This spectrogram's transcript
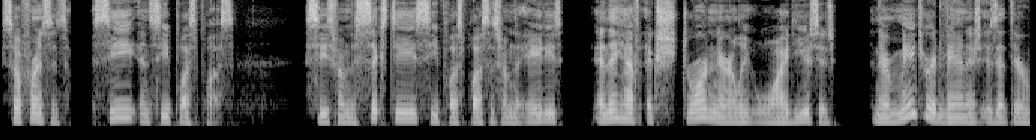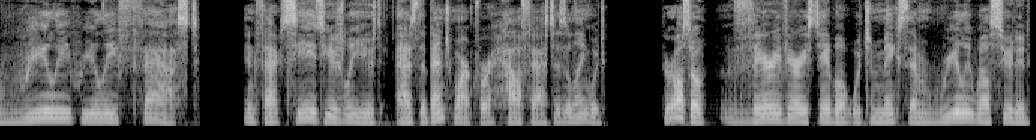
So for instance, C and C++. C is from the 60s, C++ is from the 80s, and they have extraordinarily wide usage. And their major advantage is that they're really, really fast. In fact, C is usually used as the benchmark for how fast is a language. They're also very, very stable, which makes them really well suited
